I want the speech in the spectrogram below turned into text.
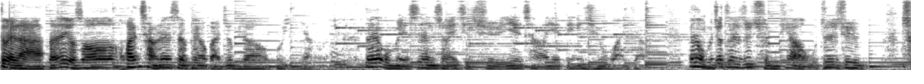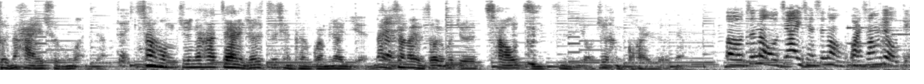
对啦，反正有时候欢场认识的朋友本来就比较但是我们也是很喜欢一起去夜场、夜店一起去玩这样，但是我们就真的是纯跳舞，就是去纯嗨、纯玩这样。对，像红军呢，他家里就是之前可能管比较严，那你上大学之后有没有觉得超级自由，就是很快乐？呃，真的，我家以前是那种晚上六点，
